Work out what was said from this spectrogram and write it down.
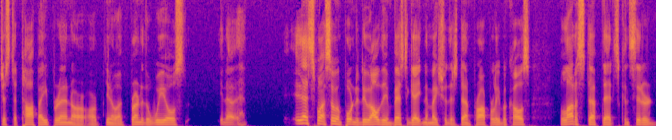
just a top apron or or you know a front of the wheels. You know that's why it's so important to do all the investigating and make sure that it's done properly because a lot of stuff that's considered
